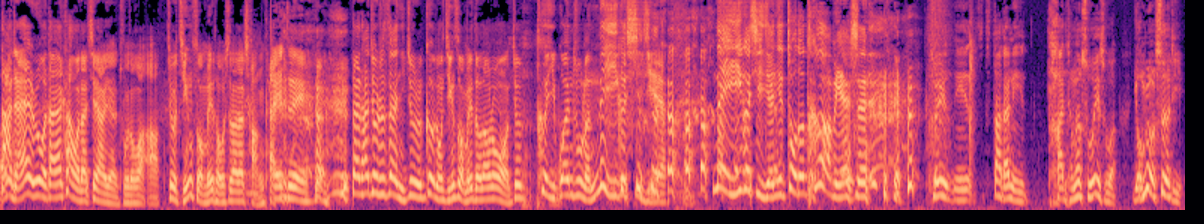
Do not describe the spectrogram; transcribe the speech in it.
大宅，如果大家看过他线下演出的话啊，就紧锁眉头是他的常态。哎，对，但他就是在你就是各种紧锁眉头当中，就特意关注了那一个细节，那一个细节你皱的特别深。所以你大宅，你坦诚的说一说，有没有设计？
